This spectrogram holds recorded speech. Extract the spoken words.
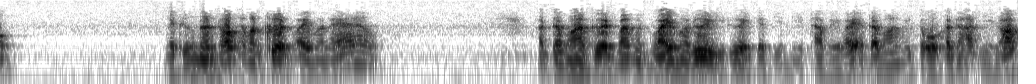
มไม่ถึงนั้นท้องแต่มันเคลื่อนไหวมาแล้วอัตมาเกิดมามันไหวมาเรื่อยเรื่อยกันยินนี่ทำไม่ไหวอัตมาไม่โตขนาดนี้หรอก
